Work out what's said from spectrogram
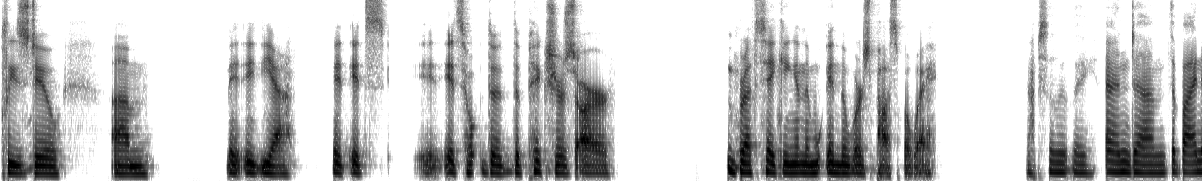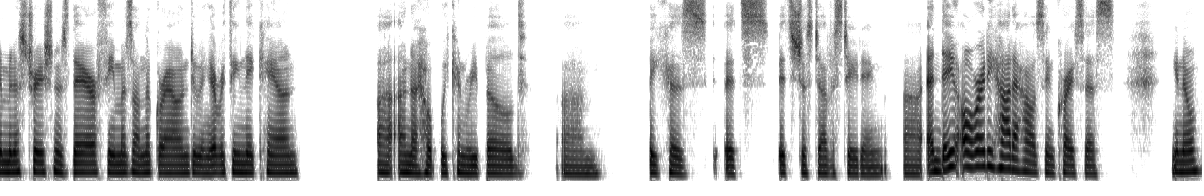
please do. Um, it, it yeah. It, it's it, it's the the pictures are breathtaking in the in the worst possible way. Absolutely. And um, the Biden administration is there. FEMA's on the ground doing everything they can, uh, and I hope we can rebuild um, because it's it's just devastating. Uh, and they already had a housing crisis, you know.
